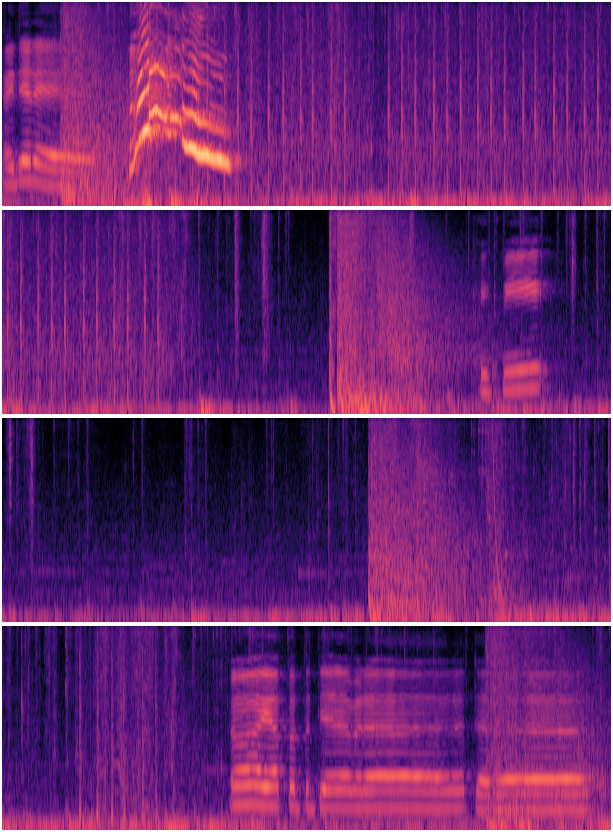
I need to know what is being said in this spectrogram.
I did it. Ah! No! Pick me. Oh, yep, da da da da da da.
